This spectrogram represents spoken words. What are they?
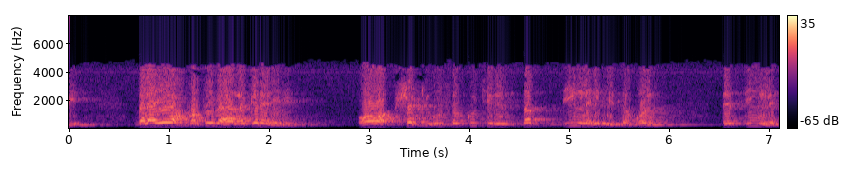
iyo balaayo wax qortayba aan la garanaynin oo shaki uusan ku jirin dad diin le inaysan qorin dad diin leh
